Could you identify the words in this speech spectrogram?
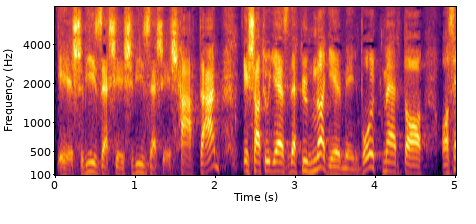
és vízes és vízes és hátán, és hát ugye ez nekünk nagy élmény volt, mert a, az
